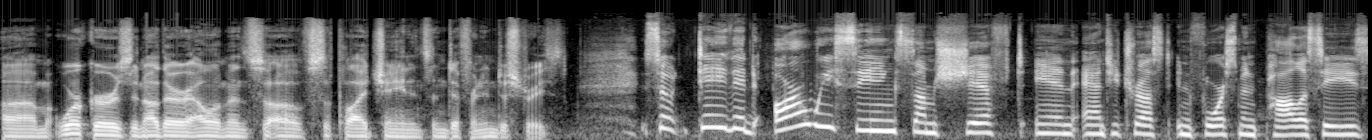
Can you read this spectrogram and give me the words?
um, workers and other elements of supply chains in different industries. So, David, are we seeing some shift in antitrust enforcement policies?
